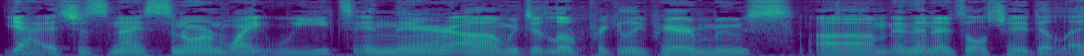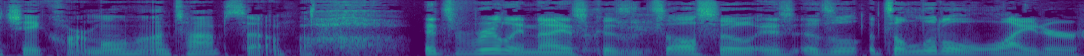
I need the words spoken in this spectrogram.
yeah, it's just nice Sonoran white wheat in there. Um, we did a little prickly pear mousse, um, and then a dulce de leche caramel on top. So, It's really nice because it's also it's it's a little lighter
